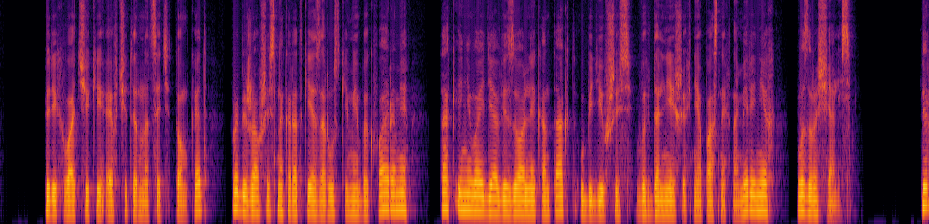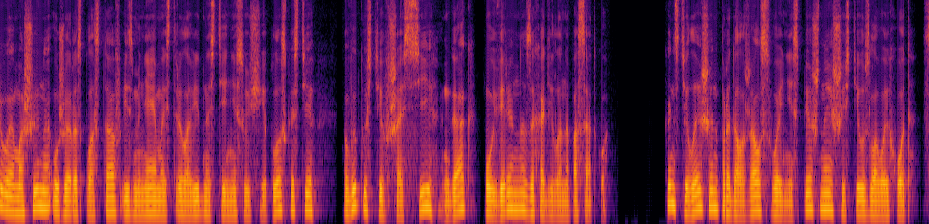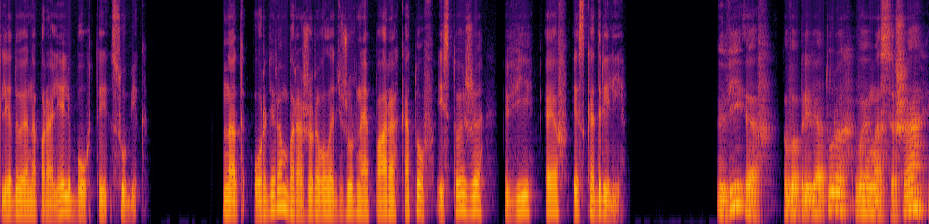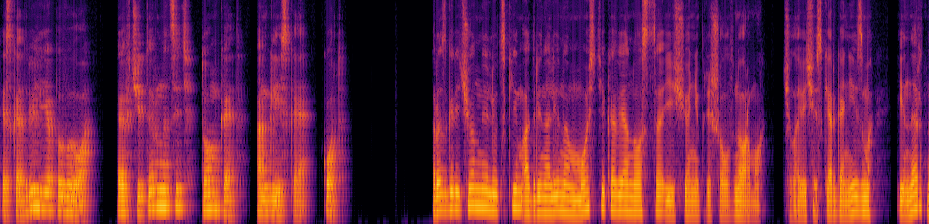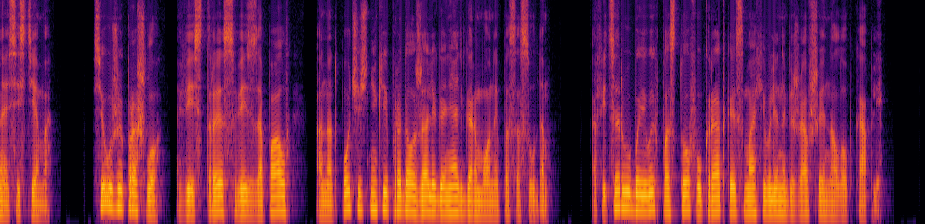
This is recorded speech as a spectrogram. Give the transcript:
Перехватчики F-14 Tomcat, пробежавшись на коротке за русскими бэкфайрами, так и не войдя в визуальный контакт, убедившись в их дальнейших неопасных намерениях, возвращались. Первая машина, уже распластав изменяемой стреловидности несущие плоскости, выпустив шасси, ГАК уверенно заходила на посадку. Constellation продолжал свой неспешный шестиузловой ход, следуя на параллель бухты Субик. Над ордером баражировала дежурная пара котов из той же VF эскадрильи. VF в аббревиатурах ВМС США эскадрилья ПВО. F-14 Tomcat, английская, кот. Разгоряченный людским адреналином мостик авианосца еще не пришел в норму. Человеческий организм, инертная система. Все уже прошло. Весь стресс, весь запал – а надпочечники продолжали гонять гормоны по сосудам. Офицеры у боевых постов украдкой смахивали набежавшие на лоб капли.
